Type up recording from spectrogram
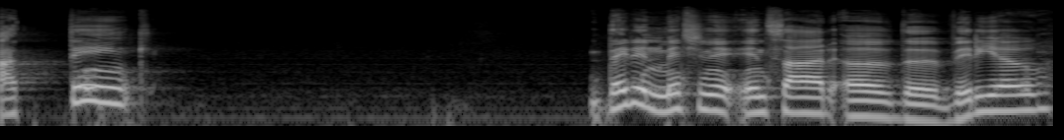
I think they didn't mention it inside of the video,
